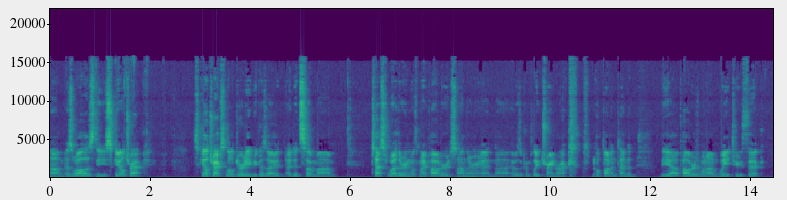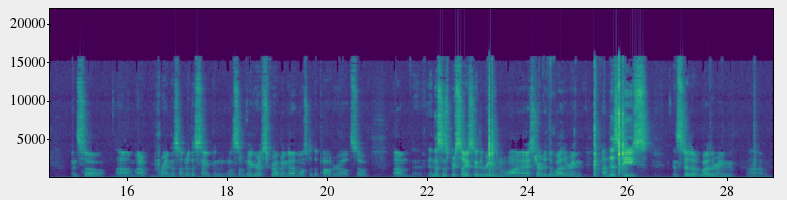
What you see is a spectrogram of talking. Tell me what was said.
um, as well as the scale track. Scale track's a little dirty because I, I did some um, test weathering with my powders on there and uh, it was a complete train wreck, no pun intended. The uh, powders went on way too thick and so um, I ran this under the sink and with some vigorous scrubbing got most of the powder out. So, um, and this is precisely the reason why I started the weathering on this piece instead of weathering um,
